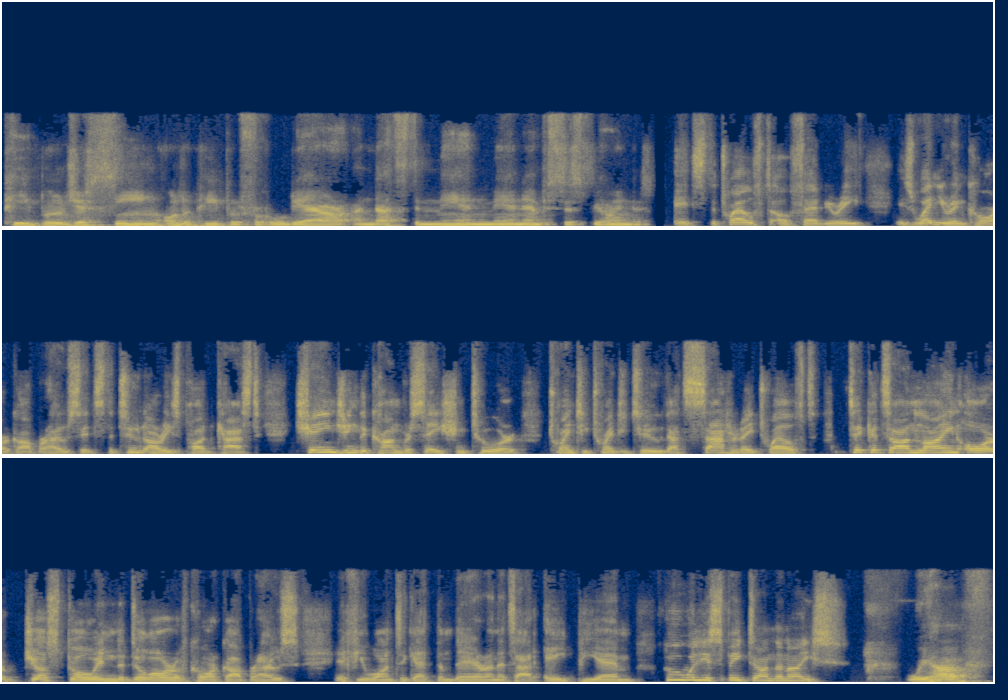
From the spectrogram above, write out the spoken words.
people just seeing other people for who they are, and that's the main main emphasis behind it. It's the 12th of February is when you're in Cork Opera House. It's the Two Norries podcast, Changing the Conversation Tour 2022. That's Saturday 12th. Tickets online or just go in the door of Cork Opera House if you want to get them there, and it's at 8 p.m. Who will you speak to on the night? We have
